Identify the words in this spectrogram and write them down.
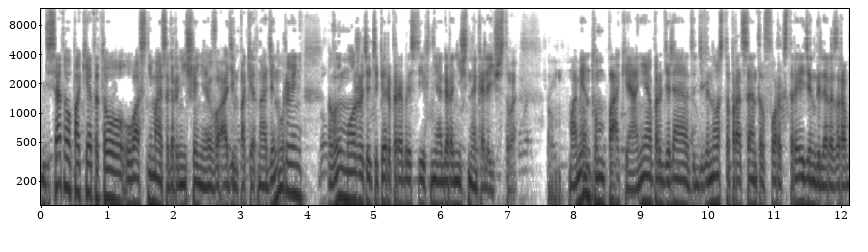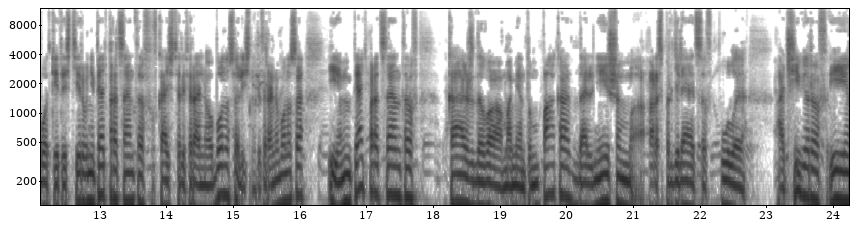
10 пакета, то у вас снимается ограничение в один пакет на один уровень. Вы можете теперь приобрести их неограниченное количество. Моментум паки, они определяют 90% форекс трейдинг для разработки и тестирования, 5% в качестве реферального бонуса, личного реферального бонуса, и 5% каждого моментум пака в дальнейшем распределяется в пулы ачиверов и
